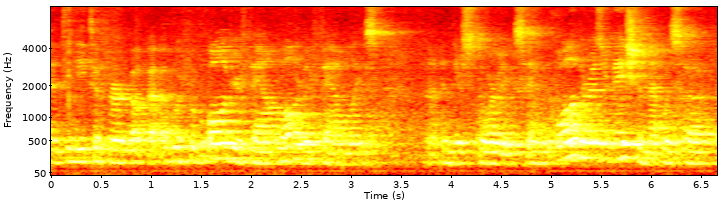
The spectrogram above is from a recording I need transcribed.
and to Nita for, uh, uh, for all of your fam all of their families uh, and their stories, and all of the reservation that was uh,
